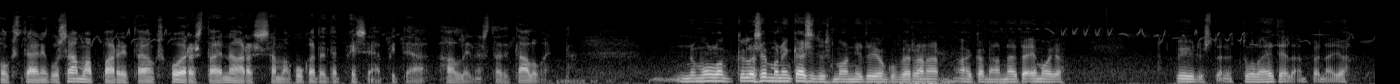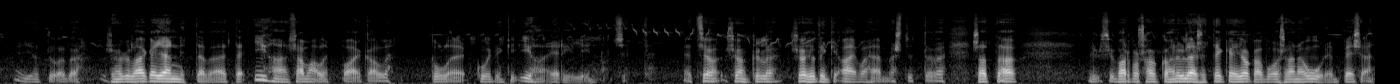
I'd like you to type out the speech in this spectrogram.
onko tämä niinku sama pari tai onko koiras tai naaras sama, kuka tätä pesää pitää hallinnasta tätä aluetta? No mulla on kyllä semmoinen käsitys, mä oon niitä jonkun verran aikanaan näitä emoja pyydystänyt tuolla etelämpänä ja, ja tuota, se on kyllä aika jännittävää, että ihan samalle paikalle tulee kuitenkin ihan eri linnut sitten. Et se, on, se, on kyllä, se on jotenkin aivan hämmästyttävää. Saattaa, se varposhaukkahan yleensä tekee joka vuosi aina uuden pesän.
